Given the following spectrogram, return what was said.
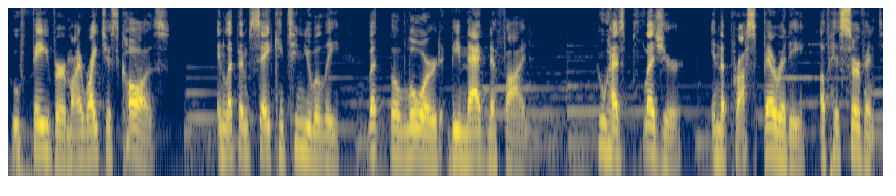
who favor my righteous cause. And let them say continually, Let the Lord be magnified, who has pleasure in the prosperity of his servant.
